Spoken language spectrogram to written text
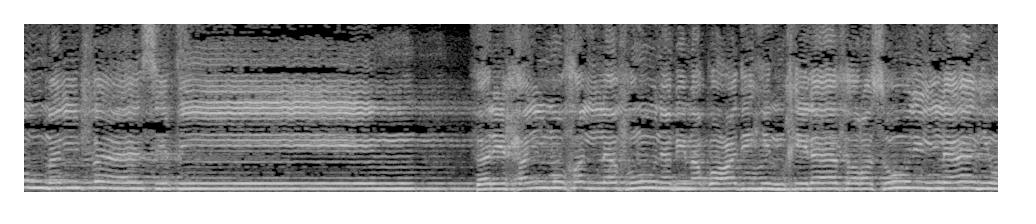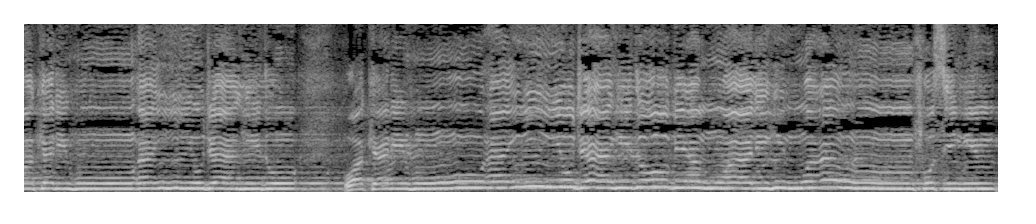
القوم الفاسقين. فرح المخلفون بمقعدهم خلاف رسول الله وكرهوا أن يجاهدوا وكرهوا أن يجاهدوا بأموالهم وأنفسهم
